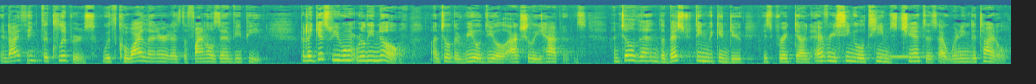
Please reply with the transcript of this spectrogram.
And I think the Clippers, with Kawhi Leonard as the finals MVP. But I guess we won't really know until the real deal actually happens. Until then, the best thing we can do is break down every single team's chances at winning the title.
